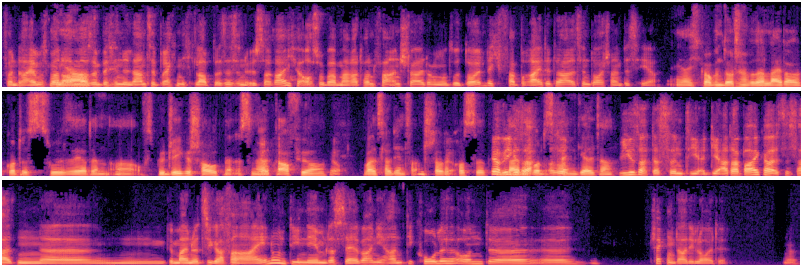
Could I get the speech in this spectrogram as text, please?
Von daher muss man ja. auch mal so ein bisschen eine Lanze brechen. Ich glaube, das ist in Österreich auch so bei Marathonveranstaltungen und so deutlich verbreiteter als in Deutschland bisher. Ja, ich glaube, in Deutschland wird da leider Gottes zu sehr dann äh, aufs Budget geschaut. Dann ist dann halt ja. halt dafür, ja. weil es halt den Veranstalter kostet, ja, wie leider gesagt, Gottes also, kein Geld da. Wie gesagt, das sind die, die Atterbiker, es ist halt ein, äh, ein gemeinnütziger Verein und die nehmen das selber in die Hand, die Kohle und äh, äh checken da die Leute. Ne?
